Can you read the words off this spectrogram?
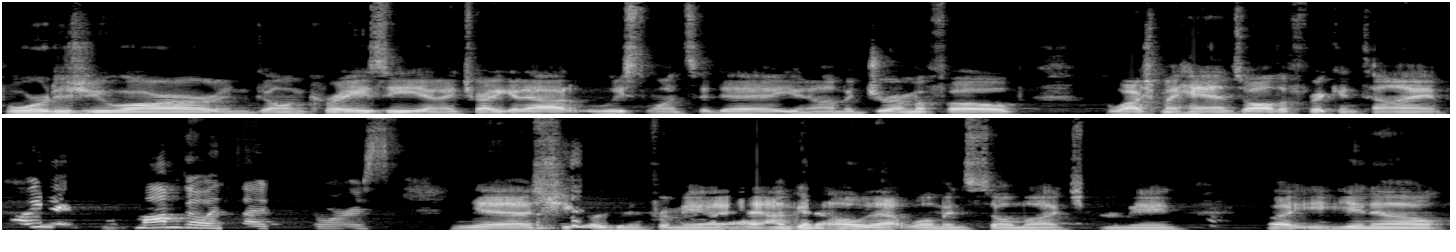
bored as you are and going crazy, and I try to get out at least once a day. You know, I'm a germaphobe. I wash my hands all the freaking time. Oh, yeah. Mom go inside stores. Yeah, she goes in for me. I, am going to owe that woman so much. I mean, but you know,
